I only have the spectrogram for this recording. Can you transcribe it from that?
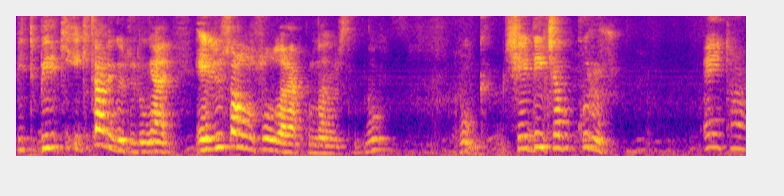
Bir, bir iki, iki tane götürdüm yani. El yüz havlusu olarak kullanırsın. Bu bu şey değil çabuk kurur. İyi tamam.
